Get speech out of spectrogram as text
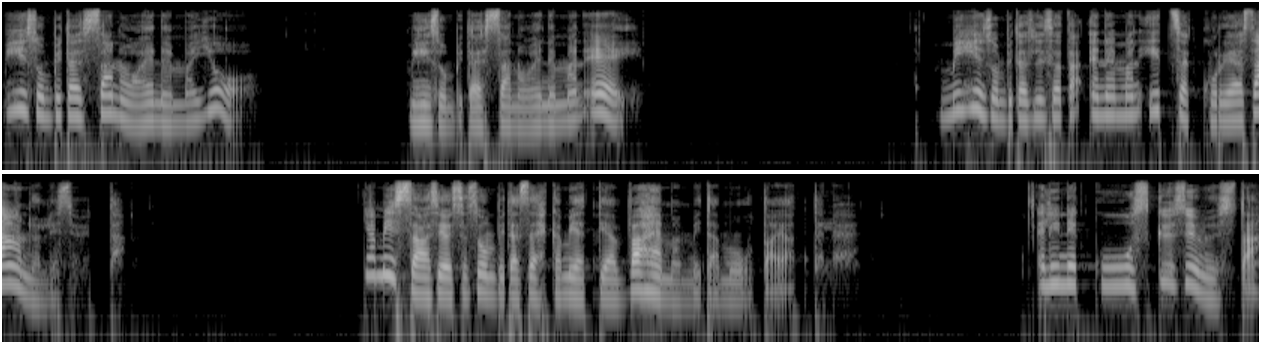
Mihin sun pitäisi sanoa enemmän joo? Mihin sun pitäisi sanoa enemmän ei? Mihin sun pitäisi lisätä enemmän itsekuria ja säännöllisyyttä? Ja missä asioissa sun pitäisi ehkä miettiä vähemmän, mitä muut ajattelee? Eli ne kuusi kysymystä.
